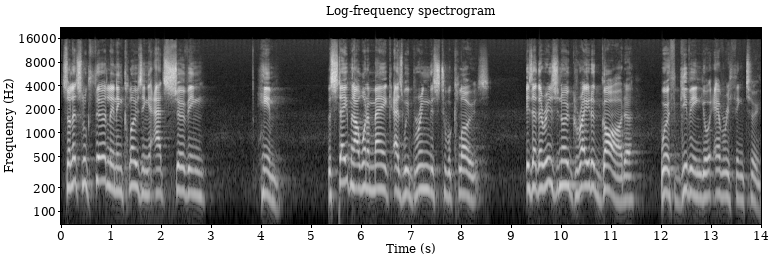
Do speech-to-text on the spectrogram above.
So let's look thirdly and in closing at serving him. The statement I want to make as we bring this to a close is that there is no greater God worth giving your everything to.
